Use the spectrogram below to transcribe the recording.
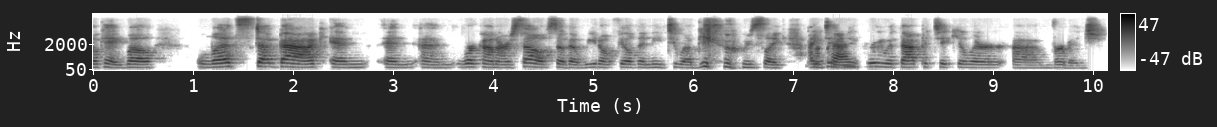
Okay, well, let's step back and and and work on ourselves so that we don't feel the need to abuse like i okay. didn't agree with that particular um, verbiage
